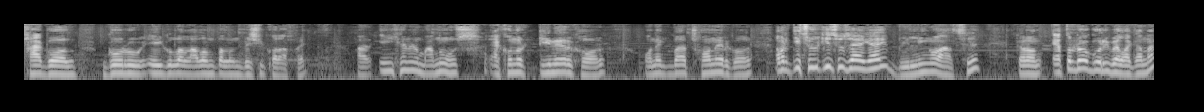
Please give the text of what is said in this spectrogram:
ছাগল, গরু এইগুলো লালন পালন বেশি করা হয়। আর এইখানের মানুষ এখনও টিনের ঘর, অনেক বা ছনের ঘর। আবার কিছু কিছু জায়গায় বিল্ডিংও আছে, কারণ এতটাও গরিব এলাকা না,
